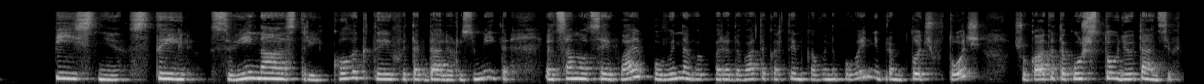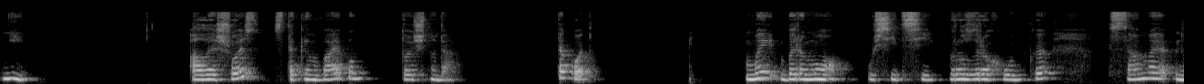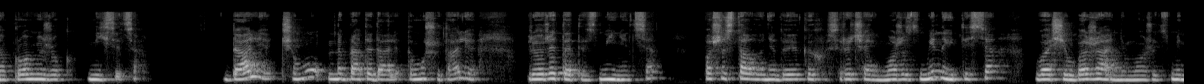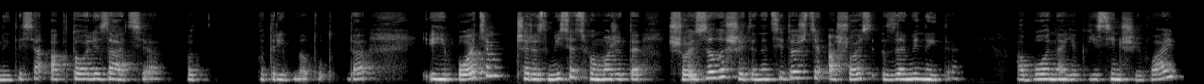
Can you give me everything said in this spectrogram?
пісні, стиль, свій настрій, колектив і так далі, розумієте? І от саме цей вайб повинна ви- передавати картинка. Ви не повинні прям точ в точ шукати таку ж студію танців. Ні. Але щось з таким вайбом точно да. Так от, ми беремо усі ці розрахунки саме на проміжок місяця. Далі, чому не брати далі? Тому що далі пріоритети зміняться, ваше ставлення до якихось речей може змінитися, ваші бажання можуть змінитися, актуалізація потрібна тут. Да? І потім, через місяць, ви можете щось залишити на цій дошці, а щось замінити. Або на якийсь інший вайб,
